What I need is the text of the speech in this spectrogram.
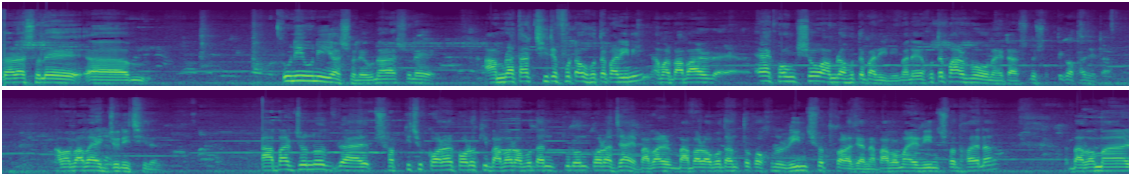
ওনার আসলে উনি উনি আসলে, উনার আসলে আমরা তার ছিটে ফোটাও হতে পারিনি। আমার বাবার এক অংশ আমরা হতে পারিনি। মানে হতে পারব না এটা আসলে সত্যি কথা যেটা। আমার বাবা একজনই ছিলেন। বাবার জন্য সব কিছু করার পরও কি বাবার অবদান পূরণ করা যায়? বাবার বাবার অবদান তো কখনো ঋণ শোধ করা যায় না। বাবা মায়ের ঋণ শোধ হয় না। বাবা মার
